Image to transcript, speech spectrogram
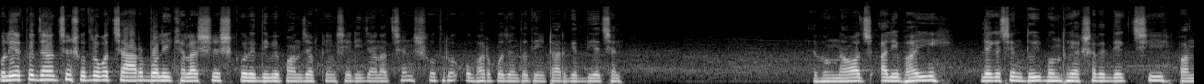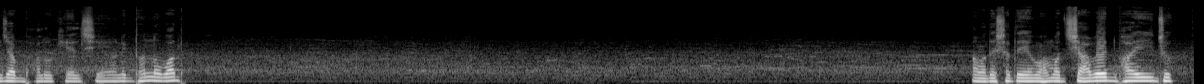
বলি একটা জানাচ্ছেন, সতেরো ওভার চার বলেই খেলা শেষ করে দিবে পাঞ্জাব কিংস, এটি জানাচ্ছেন, সতেরো ওভার পর্যন্ত তিনি টার্গেট দিয়েছেন। এবং নওয়াজ আলী ভাই লেগেছেন, দুই বন্ধু একসাথে দেখছি, পাঞ্জাব ভালো খেলছে, অনেক ধন্যবাদ। আমাদের সাথে মোহাম্মদ জাভেদ ভাই যুক্ত।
